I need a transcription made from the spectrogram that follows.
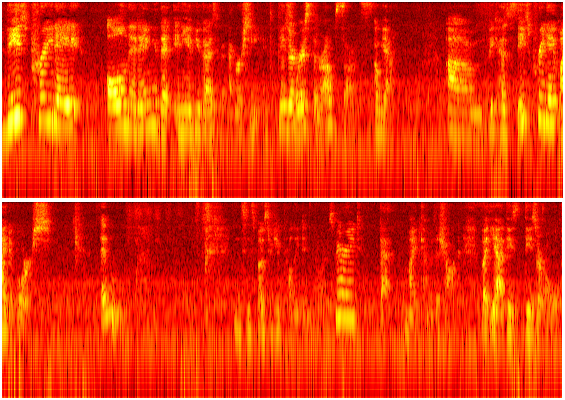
These predate all knitting that any of you guys have ever seen. These That's are worse than Rob's socks. oh yeah, um, because these predate my divorce. Ooh, And since most of you probably didn't know I was married, that might come as a shock. But yeah, these these are old.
